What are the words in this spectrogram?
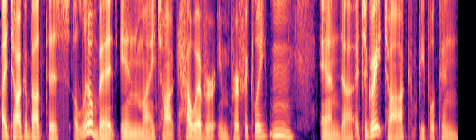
I talk about this a little bit in my talk, however imperfectly. Mm. And uh, it's a great talk. People can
